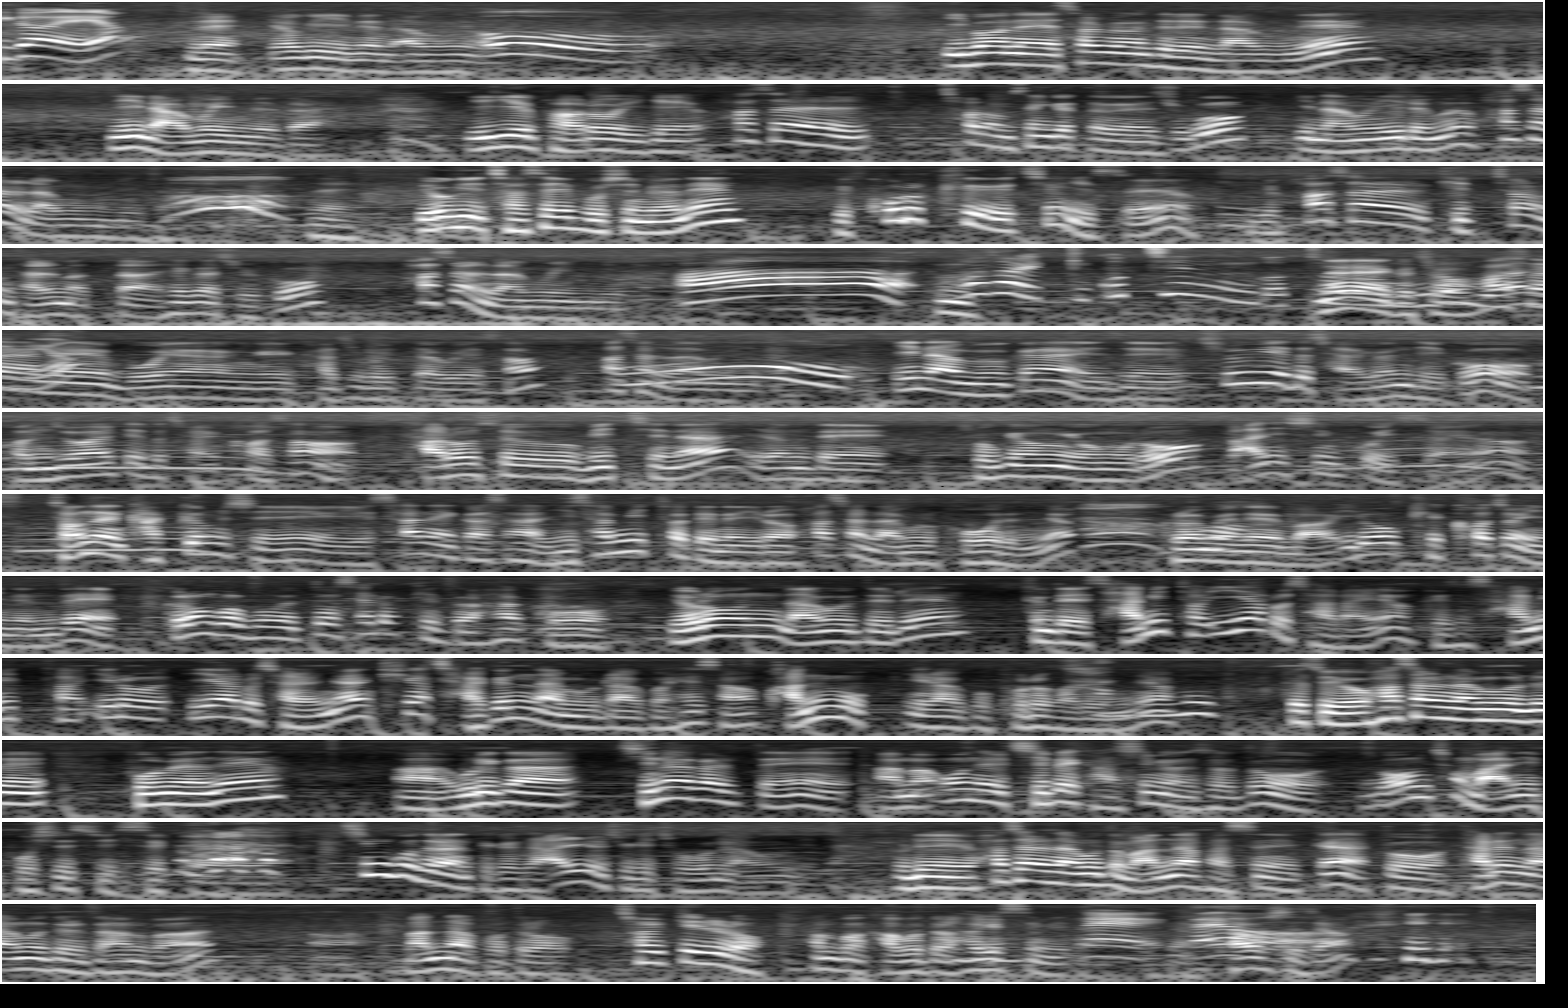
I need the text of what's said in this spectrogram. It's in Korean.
이거예요? 네, 여기 있는 나무입니다. 오. 이번에 설명드릴 나무는 이 나무입니다. 이게 바로 이게 화살처럼 생겼다고 해가지고 이 나무 이름은 화살나무입니다. 네. 여기 자세히 보시면은 이 코르크 층이 있어요. 이게 화살 깃처럼 닮았다 해가지고 화살 나무입니다. 아, 화살 이렇게 꽂힌 것처럼 네, 그렇죠. 이런 모양이네요? 화살의 모양을 가지고 있다고 해서 화살 나무. 오. 이 나무가 이제 추위에도 잘 건디고 건조할 때도 잘 커서 가로수 밑이나 이런데 조경용으로 많이 심고 있어요. 저는 가끔씩 이 산에 가서 한 2, 3m 되는 이런 화살 나무를 보거든요. 그러면은 막 이렇게 커져 있는데 그런 걸 보면 또 새롭기도 하고 이런 나무들은 근데 4m 이하로 자라요. 그래서 4m 이로- 이하로 자라면 키가 작은 나무라고 해서 관목이라고 부르거든요. 관목. 그래서 이 화살나무를 보면은 아, 우리가 지나갈 때 아마 오늘 집에 가시면서도 엄청 많이 보실 수 있을 거예요. 친구들한테 그래서 알려주기 좋은 나무입니다. 우리 화살나무도 만나봤으니까 또 다른 나무들도 한번 어, 만나보도록 철길로 한번 가보도록 하겠습니다. 네, 가요. 가봅시죠.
